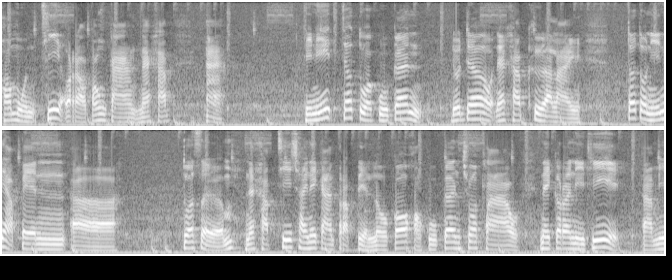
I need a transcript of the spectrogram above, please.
ข้อมูลที่เราต้องการนะครับ อะ ทีนี้เจ้าตัว Google Doodle นะครับคืออะไรเจ้าตัวนี้เนี่ยเป็นตัวเสริมนะครับที่ใช้ในการปรับเปลี่ยนโลโก้ของ Google ชั่วคราว ในกรณีที่มี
